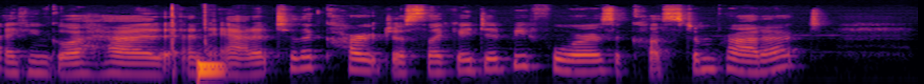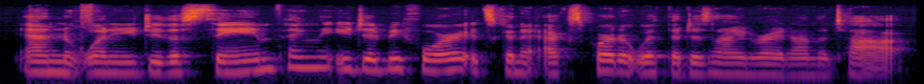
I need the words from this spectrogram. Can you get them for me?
I can go ahead and add it to the cart just like I did before as a custom product. And when you do the same thing that you did before, it's going to export it with the design right on the top.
